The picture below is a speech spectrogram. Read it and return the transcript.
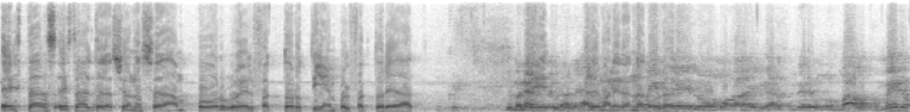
estas, estas alteraciones se dan por el factor tiempo, el factor edad. De manera eh, natural. De manera natural. Lo vamos a llegar a tener unos más, otros menos.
